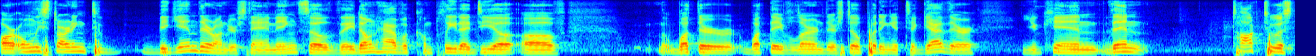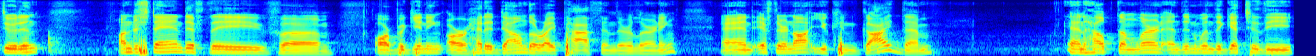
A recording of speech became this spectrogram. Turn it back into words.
are only starting to begin their understanding, so they don't have a complete idea of what they're what they've learned. They're still putting it together. You can then talk to a student understand if they've um, are beginning or headed down the right path in their learning, and if they're not, you can guide them and help them learn. And then when they get to the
